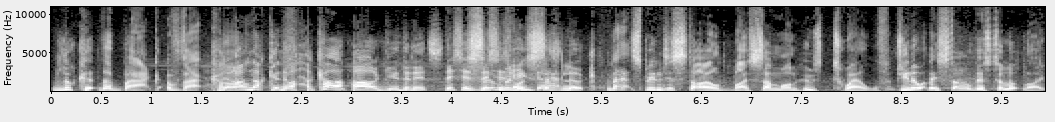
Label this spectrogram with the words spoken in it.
look at the back of that car. No, I'm not going to. I can't argue that it's. This is this is Somebody it what, does sat- look. That's been styled by someone who's 12. Do you know what they styled this to look like?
